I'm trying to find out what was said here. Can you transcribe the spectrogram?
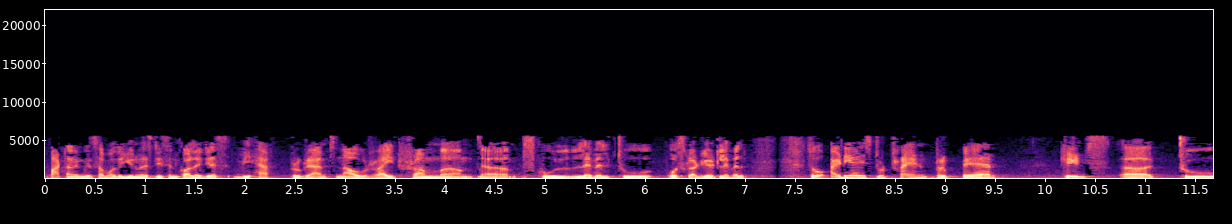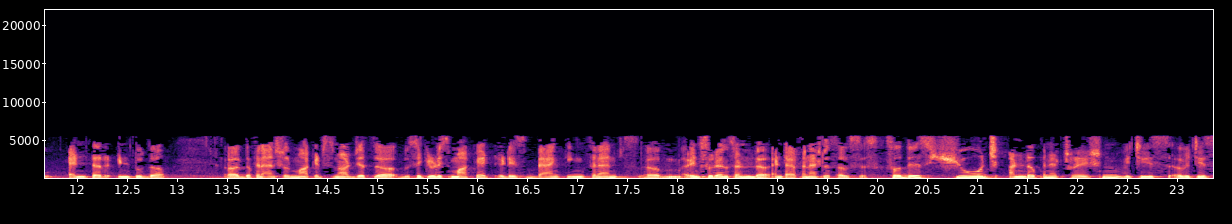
partnering with some of the universities and colleges. We have programs now right from um, school level to postgraduate level. So idea is to try and prepare kids to enter into the uh, the financial markets, not just the securities market, it is banking, finance, um, insurance, and uh, entire financial services. So there is huge underpenetration which is which is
